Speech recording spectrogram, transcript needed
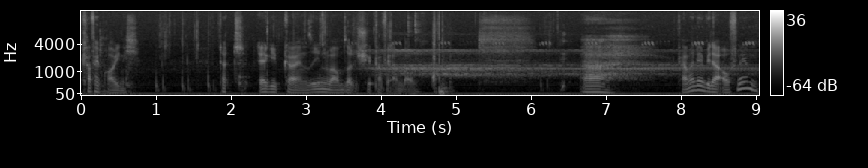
Kaffee brauche ich nicht. Das ergibt keinen Sinn. Warum soll ich hier Kaffee anbauen? Ah, kann man den wieder aufnehmen?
